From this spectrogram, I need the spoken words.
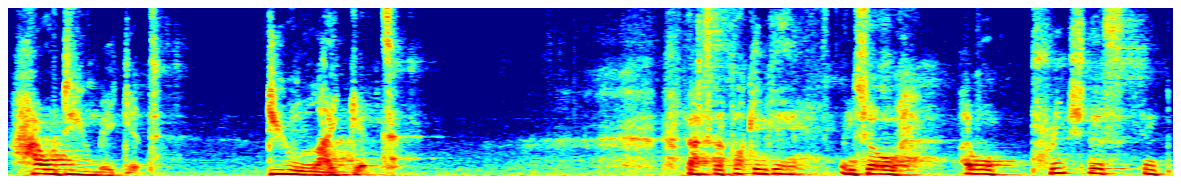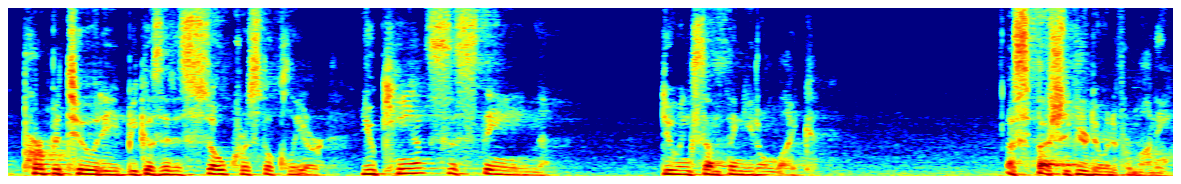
How do you make it? Do you like it? That's the fucking game. And so I will preach this in perpetuity because it is so crystal clear. You can't sustain doing something you don't like, especially if you're doing it for money.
